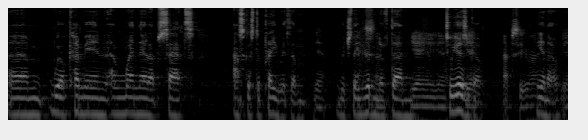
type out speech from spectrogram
Um, we'll come in and when they're upset, ask us to pray with them, Yeah. which they Excellent. wouldn't have done two years ago. Absolutely right. You know, Yeah.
